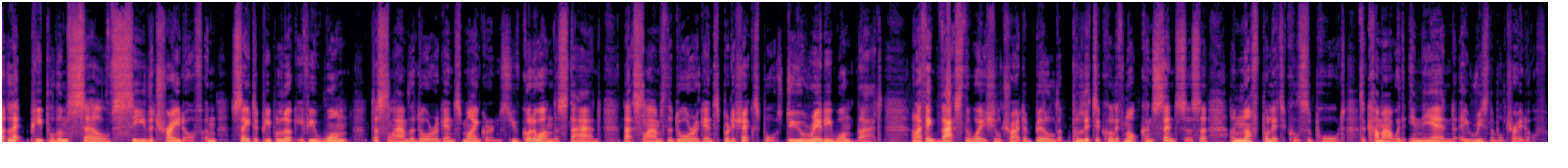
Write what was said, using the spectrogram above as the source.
but let people themselves see the trade off and say to people, look, if you want to slam the door against migrants, you've got to understand that slams the door against British exports. Do you really want that? And I think that's the way she'll try to build a political, if not consensus, uh, enough political support to come out with, in the end, a reasonable trade off.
